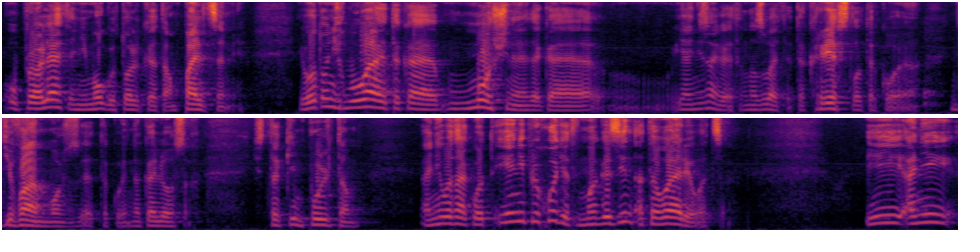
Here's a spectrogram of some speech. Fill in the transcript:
управлять они могут только там пальцами. И вот у них бывает такая мощная такая, я не знаю, как это назвать, это кресло такое, диван, можно сказать, такой на колесах, с таким пультом. Они вот так вот, и они приходят в магазин отовариваться. И они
